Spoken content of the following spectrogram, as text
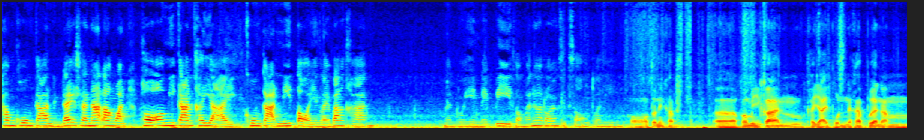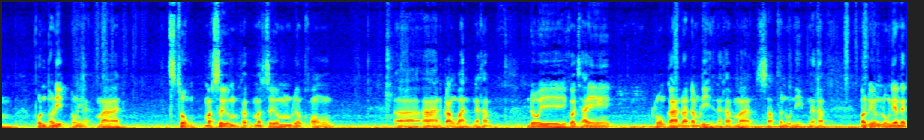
ทำโครงการถึงได้ชนะรางวัลพอมีการขยายโครงการนี้ต่ออย่างไรบ้างคะเห มือนหนูเห็นในปี 2562 ตัวนี้ อ๋อ ตัวนี้ครับเอ่อก็มีการขยายผลนะครับ เพื่อนำผลผลิตตรงนี้มาส่งมาเสริมครับมาเสริมเรื่องของเอ่ออาหารกลางวันนะครับ โดยก็ใช้โครงการราชดำรินะครับ มาสนับสนุนอีกนะครับโรงเรียนโรงเรียนได้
